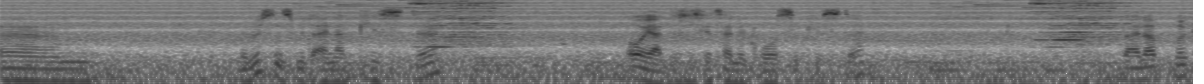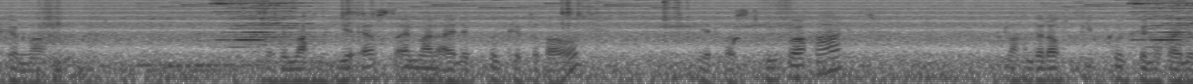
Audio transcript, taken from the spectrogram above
Ähm, wir müssen es mit einer Kiste. Oh ja, das ist jetzt eine große Kiste. Mit Brücke machen. Also wir machen hier erst einmal eine Brücke drauf, die etwas drüber ragt. Machen dann auf die Brücke noch eine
